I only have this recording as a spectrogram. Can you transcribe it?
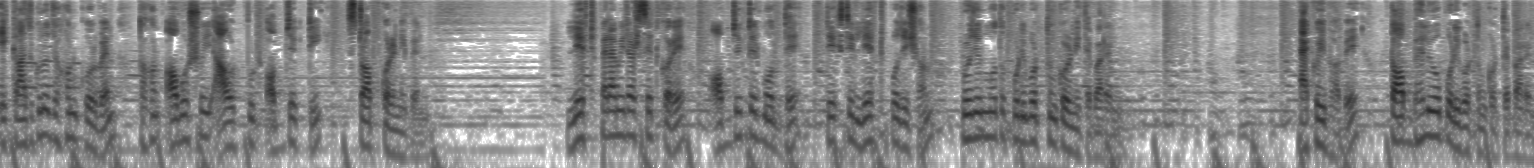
এই কাজগুলো যখন করবেন, তখন অবশ্যই আউটপুট অবজেক্টটি স্টপ করে নেবেন। লেফট প্যারামিটার সেট করে অবজেক্টের মধ্যে টেক্সটের লেফট পজিশন প্রয়োজন মতো পরিবর্তন করে নিতে পারেন। একইভাবে টপ ভ্যালুও পরিবর্তন করতে পারেন।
